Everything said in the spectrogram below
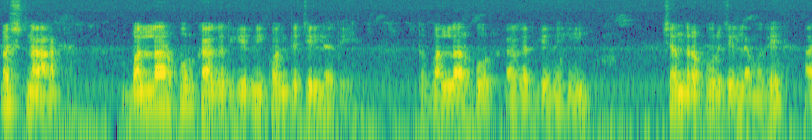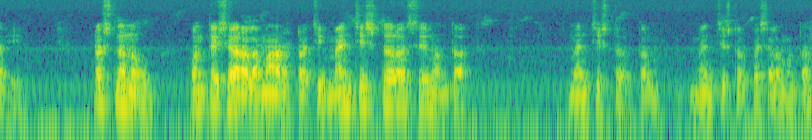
प्रश्न आठ बल्लारपूर कागदगिरणी कोणत्या जिल्ह्यात आहे? तर बल्लारपूर कागदगिरी ही चंद्रपूर जिल्ह्यामध्ये आहे. प्रश्न नऊ कोणत्या शहराला महाराष्ट्राचे मँचेस्टर असे म्हणतात? मँचेस्टर तर मँचेस्टर कशाला म्हणतात?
